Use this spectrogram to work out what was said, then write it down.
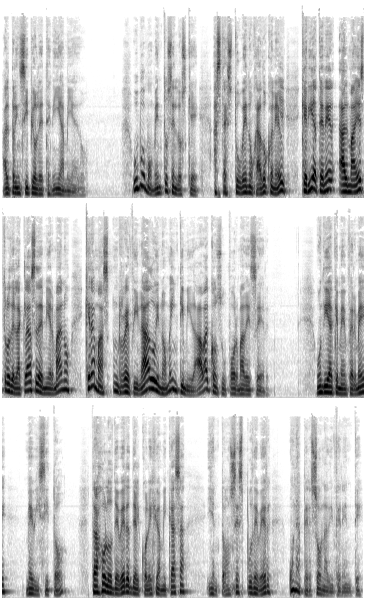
Al principio le tenía miedo. Hubo momentos en los que hasta estuve enojado con él. Quería tener al maestro de la clase de mi hermano, que era más refinado y no me intimidaba con su forma de ser. Un día que me enfermé, me visitó, trajo los deberes del colegio a mi casa y entonces pude ver una persona diferente.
